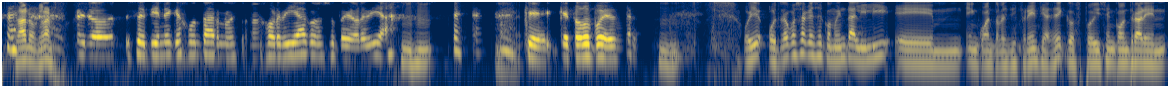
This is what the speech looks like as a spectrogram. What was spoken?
claro, claro. pero se tiene que juntar nuestro mejor día con su peor día. que, todo puede ser. Oye, otra cosa que se comenta, Lili, em, en cuanto a las diferencias ¿eh? que os podéis encontrar en,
